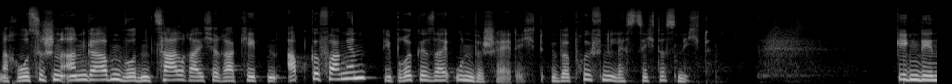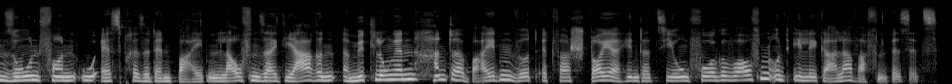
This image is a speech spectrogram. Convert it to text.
Nach russischen Angaben wurden zahlreiche Raketen abgefangen, die Brücke sei unbeschädigt. Überprüfen lässt sich das nicht. Gegen den Sohn von US-Präsident Biden laufen seit Jahren Ermittlungen. Hunter Biden wird etwa Steuerhinterziehung vorgeworfen und illegaler Waffenbesitz.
